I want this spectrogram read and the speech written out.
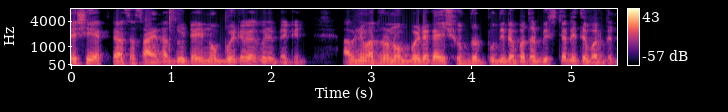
দেশি, একটা আছে চায়না। দুইটাই নব্বই টাকা করে প্যাকেট আপনি মাত্র নব্বই টাকায় এই সুন্দর পুদিনা পাতার বীজটা নিতে পারবেন।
